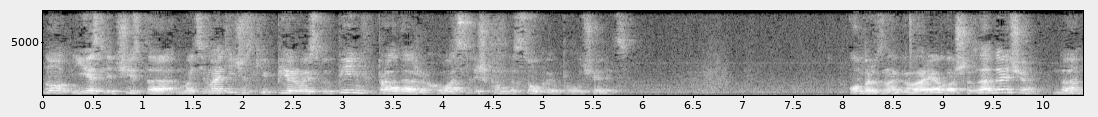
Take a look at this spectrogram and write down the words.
Ну, если чисто математически, первая ступень в продажах у вас слишком высокая получается. Образно говоря, ваша задача, да,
